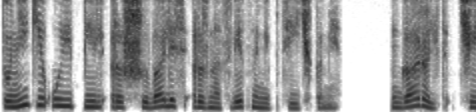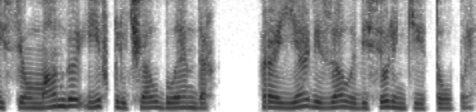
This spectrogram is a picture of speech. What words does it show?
Туники у эпиль расшивались разноцветными птичками. Гарольд чистил манго и включал блендер. Рая вязала веселенькие топы.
